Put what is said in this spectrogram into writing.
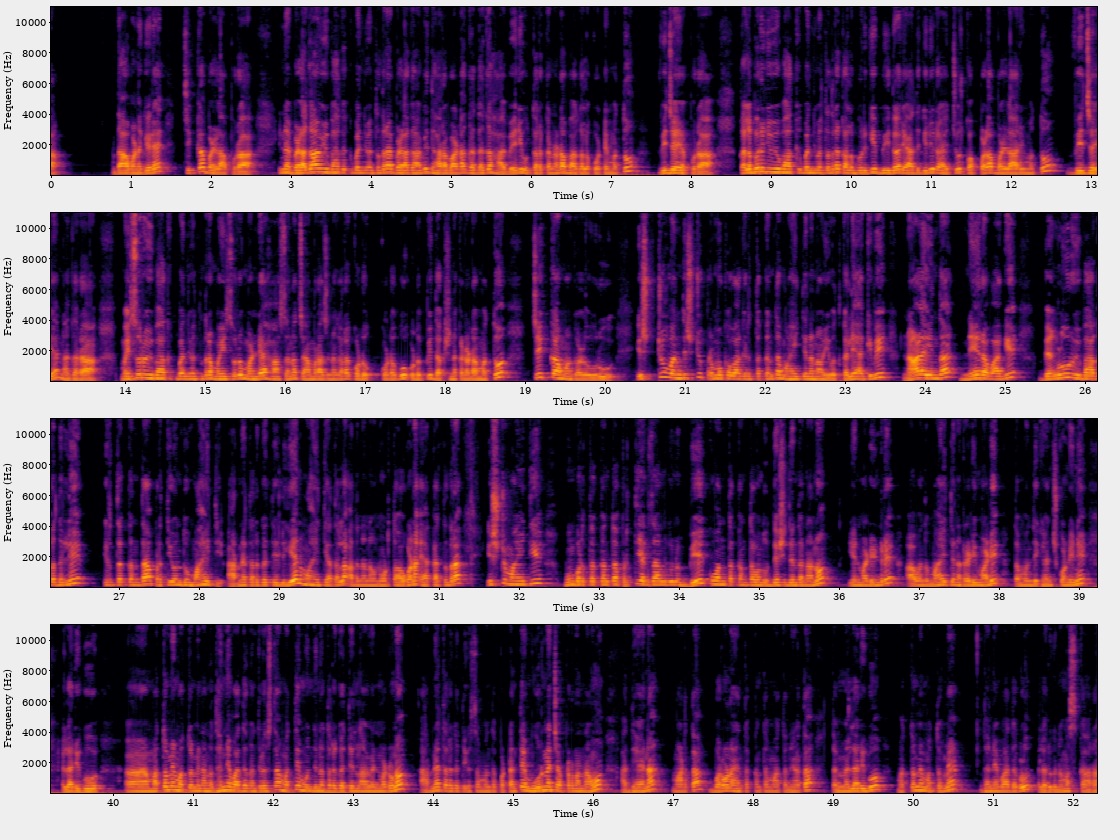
ದಾವಣಗೆರೆ, ಚಿಕ್ಕಬಳ್ಳಾಪುರ. ಇನ್ನು ಬೆಳಗಾವಿ ವಿಭಾಗಕ್ಕೆ ಬಂದ್ವಿ ಅಂತಂದ್ರೆ ಬೆಳಗಾವಿ, ಧಾರವಾಡ, ಗದಗ, ಹಾವೇರಿ, ಉತ್ತರ ಕನ್ನಡ, ಬಾಗಲಕೋಟೆ ಮತ್ತು ವಿಜಯಪುರ. ಕಲಬುರಗಿ ವಿಭಾಗಕ್ಕೆ ಬಂದ್ವಿ ಅಂತಂದ್ರೆ ಕಲಬುರಗಿ, ಬೀದರ್, ಯಾದಗಿರಿ, ರಾಯಚೂರು, ಕೊಪ್ಪಳ, ಬಳ್ಳಾರಿ ಮತ್ತು ವಿಜಯನಗರ. ಮೈಸೂರು ವಿಭಾಗಕ್ಕೆ ಬಂದ್ವಿ ಅಂತಂದ್ರೆ ಮೈಸೂರು, ಮಂಡ್ಯ, ಹಾಸನ, ಚಾಮರಾಜನಗರ ಕೊಡಗು ಕೊಡಗು, ಉಡುಪಿ, ದಕ್ಷಿಣ ಕನ್ನಡ ಮತ್ತು ಚಿಕ್ಕಮಗಳೂರು. ಇಷ್ಟು ಒಂದಿಷ್ಟು ಪ್ರಮುಖವಾಗಿರ್ತಕ್ಕಂಥ ಮಾಹಿತಿನ ನಾವು ಇವತ್ತು ಕಲೆ ಹಾಕಿವಿ. ನಾಳೆಯಿಂದ ನೇರವಾಗಿ ಬೆಂಗಳೂರು ವಿಭಾಗದಲ್ಲಿ ಇರ್ತಕ್ಕಂಥ ಪ್ರತಿಯೊಂದು ಮಾಹಿತಿ ಆರನೇ ತರಗತಿಯಲ್ಲಿ ಏನು ಮಾಹಿತಿ ಅದಲ್ಲ, ಅದನ್ನು ನಾವು ನೋಡ್ತಾ ಹೋಗೋಣ. ಯಾಕಂತಂದ್ರೆ ಇಷ್ಟು ಮಾಹಿತಿ ಮುಂಬರ್ತಕ್ಕಂಥ ಪ್ರತಿ ಎಕ್ಸಾಮ್ಗೂ ಬೇಕು ಅಂತಕ್ಕಂಥ ಒಂದು ಉದ್ದೇಶದಿಂದ ನಾನು ಏನು ಮಾಡೀನಿ ಆ ಒಂದು ಮಾಹಿತಿನ ರೆಡಿ ಮಾಡಿ ತಮ್ಮೊಂದಿಗೆ ಹಂಚ್ಕೊಂಡಿನಿ. ಎಲ್ಲರಿಗೂ ಮತ್ತೊಮ್ಮೆ ಮತ್ತೊಮ್ಮೆ ನಾನು ಧನ್ಯವಾದಗಳನ್ನು ತಿಳಿಸ್ತಾ, ಮತ್ತೆ ಮುಂದಿನ ತರಗತಿಯಲ್ಲಿ ನಾವೇನು ಮಾಡೋಣ, ಆರನೇ ತರಗತಿಗೆ ಸಂಬಂಧಪಟ್ಟಂತೆ ಮೂರನೇ ಚಾಪ್ಟರ್ನ ನಾವು ಅಧ್ಯಯನ ಮಾಡ್ತಾ ಬರೋಣ ಅಂತಕ್ಕಂಥ ಮಾತನ್ನು ಹೇಳ್ತಾ, ತಮ್ಮೆಲ್ಲರಿಗೂ ಮತ್ತೊಮ್ಮೆ ಮತ್ತೊಮ್ಮೆ ಧನ್ಯವಾದಗಳು, ಎಲ್ಲರಿಗೂ ನಮಸ್ಕಾರ.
